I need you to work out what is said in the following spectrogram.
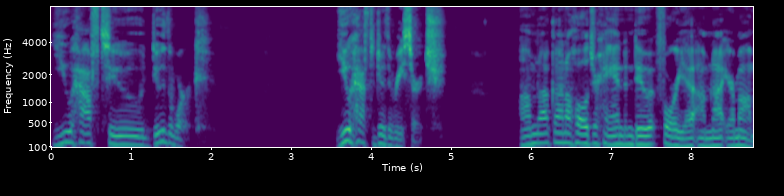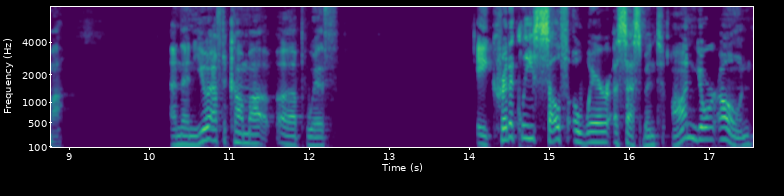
You have to do the work. You have to do the research. I'm not going to hold your hand and do it for you. I'm not your mama. And then you have to come up, up with a critically self aware assessment on your own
